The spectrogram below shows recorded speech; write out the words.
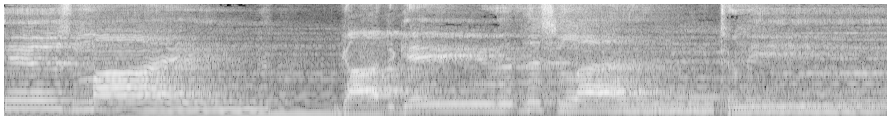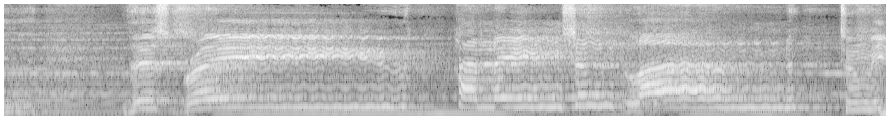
is mine, God gave this land to me. This brave and ancient land to me,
